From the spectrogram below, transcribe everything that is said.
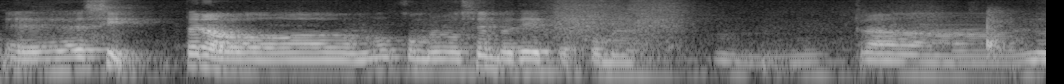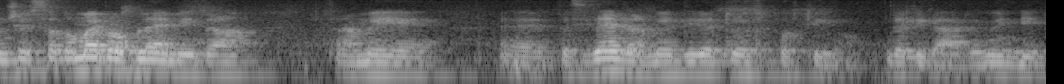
Eh, sì, però come ho sempre detto, come, mm, tra- non c'è stato mai problemi tra, tra me e il presidente e il mio direttore sportivo dell'Icardi, quindi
